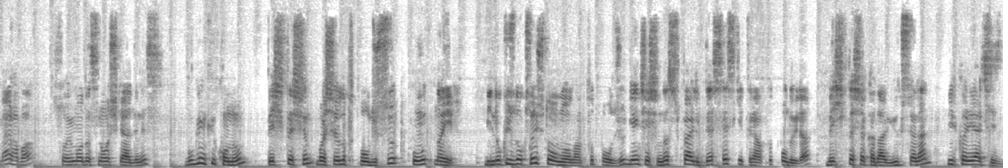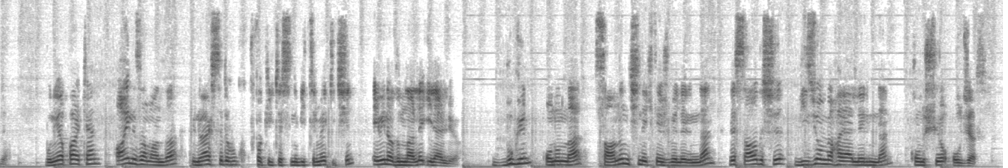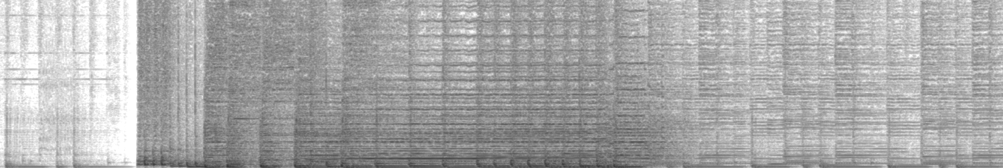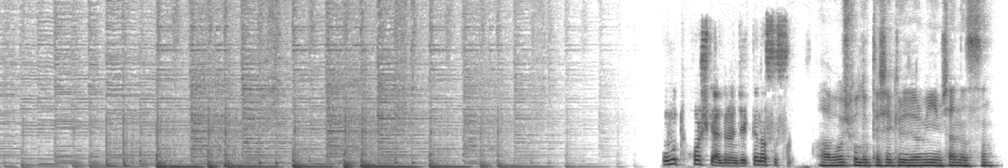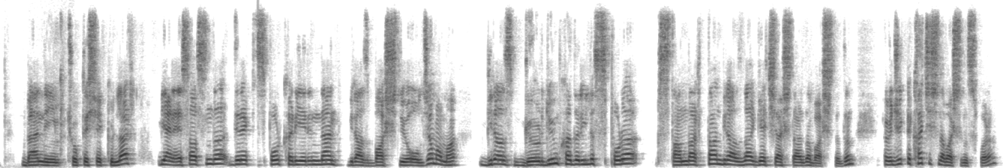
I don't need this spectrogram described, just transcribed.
Merhaba, soyunma odasına hoş geldiniz. Bugünkü konuğum Beşiktaş'ın başarılı futbolcusu Umut Nayır. 1993 doğumlu olan futbolcu genç yaşında Süper Lig'de ses getiren futboluyla Beşiktaş'a kadar yükselen bir kariyer çizdi. Bunu yaparken aynı zamanda üniversitede hukuk fakültesini bitirmek için emin adımlarla ilerliyor. Bugün onunla sahanın içindeki tecrübelerinden ve saha dışı vizyon ve hayallerinden konuşuyor olacağız. Umut hoş geldin öncelikle. Nasılsın? Abi hoş bulduk. Teşekkür ediyorum. İyiyim. Sen nasılsın? Ben de iyiyim. Çok teşekkürler. Yani esasında direkt spor kariyerinden biraz başlıyor olacağım ama biraz gördüğüm kadarıyla spora standarttan biraz daha geç yaşlarda başladın. Öncelikle kaç yaşında başladın spora?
